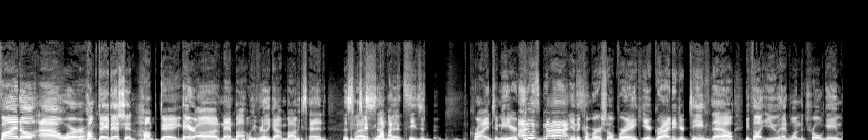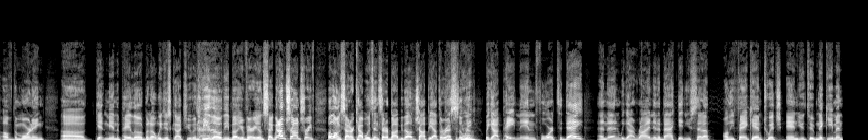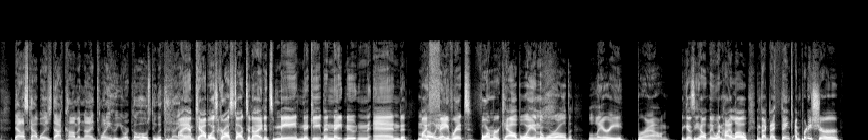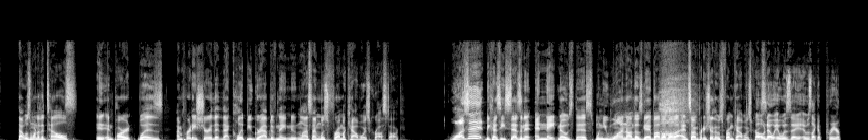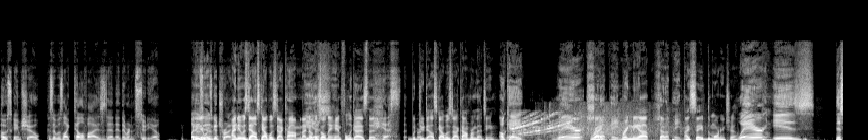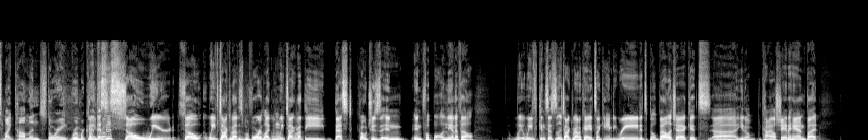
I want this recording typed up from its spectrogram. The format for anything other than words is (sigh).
Final hour, hump day edition. Hump Day. Here, uh, man, Bob, we really gotten Bobby's head this (laughs) last segment. not. He's just crying to me here I was not. in the commercial break. You're grinding your teeth now. You thought you had won the troll game of the morning, uh, getting me in the payload, but no, we just got you in B-Load, the About Your Very Own segment. I'm Shan Shariff, alongside our Cowboys insider Bobby Belt. Chop you out the rest of the week. We got Peyton in for today, and then we got Ryan in the back getting you set up on the fan cam, Twitch, and YouTube. Nick Eatman, DallasCowboys.com at 920, who you are co-hosting with tonight. I am Cowboys crosstalk tonight. It's me, Nick Eatman, Nate Newton, and my Hell yeah. favorite former Cowboy in the world, Larry Brown, because he helped me win high low. In fact, I think I'm pretty sure that was one of the tells. In, in part, was I'm pretty sure that that clip you grabbed of Nate Newton last time was from a Cowboys crosstalk. Was it? because he says in it, and Nate knows this. When you won on those games, blah blah blah blah, and so I'm pretty sure that was from Cowboys. Cross Oh no, it was a it was like a pre or post game show because it was like televised and they were in the studio. But, But it, was, either it was a good try. I knew it was DallasCowboys.com, and I know there's only a handful of guys that yes, would do correct. DallasCowboys.com from that team. Okay. Where? Shut right, up, Peyton. bring me up. Shut up, Peyton. I saved the morning show. Where is this Mike Tomlin story rumor coming Dude, this from? is so weird. So we've talked about this before. Like when we talk about the best coaches in in football in the NFL, we, we've consistently talked about okay, it's like Andy Reid, it's Bill Belichick, it's uh, you know Kyle Shanahan, but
